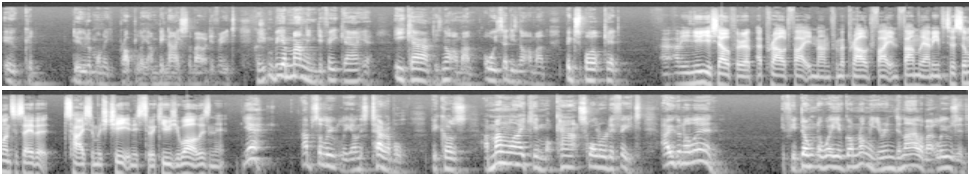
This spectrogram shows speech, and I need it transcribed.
who could do the money properly and be nice about a defeat. Because you can be a man in defeat, can't you? He can't. He's not a man. Always said he's not a man. Big spoilt kid. I mean, you yourself are a, a proud fighting man from a proud fighting family. I mean, for someone to say that Tyson was cheating is to accuse you all, isn't it? Yeah, absolutely. And it's terrible because a man like him can't swallow a defeat, how are you going to learn? If you don't know where you've gone wrong and you're in denial about losing.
